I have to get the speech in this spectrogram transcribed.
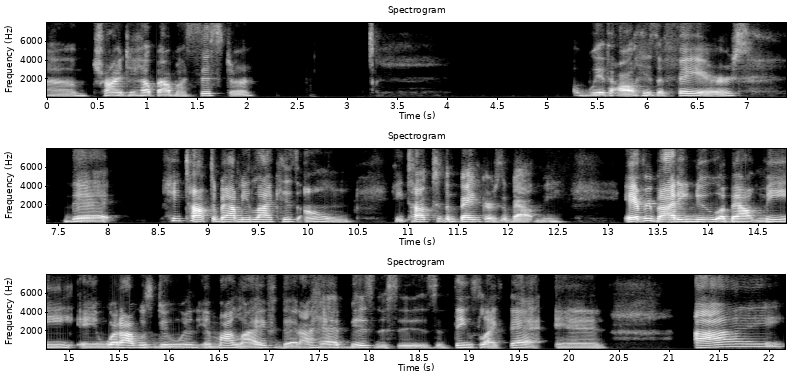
um, trying to help out my sister with all his affairs that he talked about me like his own. He talked to the bankers about me. Everybody knew about me and what I was doing in my life, that I had businesses and things like that. And I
